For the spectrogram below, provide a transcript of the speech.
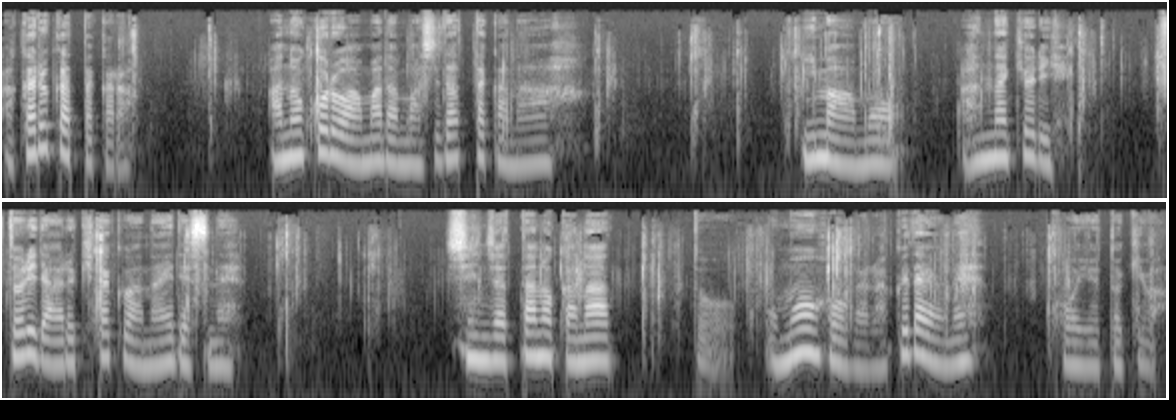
明るかったから。あの頃はまだマシだったかな。今はもうあんな距離一人で歩きたくはないですね。死んじゃったのかなと思う方が楽だよねこういう時は。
